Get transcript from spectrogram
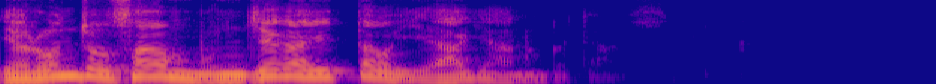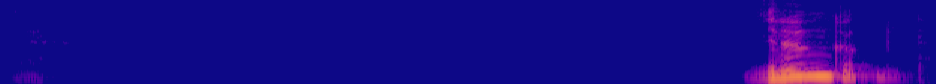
여론조사가 문제가 있다고 이야기하는 거지 않습니까 이런 겁니다.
